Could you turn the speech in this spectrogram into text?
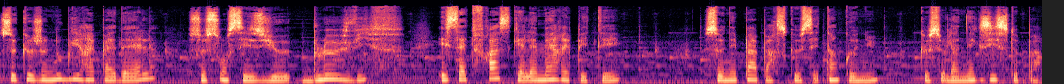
Ce que je n'oublierai pas d'elle, ce sont ses yeux bleus vifs et cette phrase qu'elle aimait répéter Ce n'est pas parce que c'est inconnu que cela n'existe pas.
